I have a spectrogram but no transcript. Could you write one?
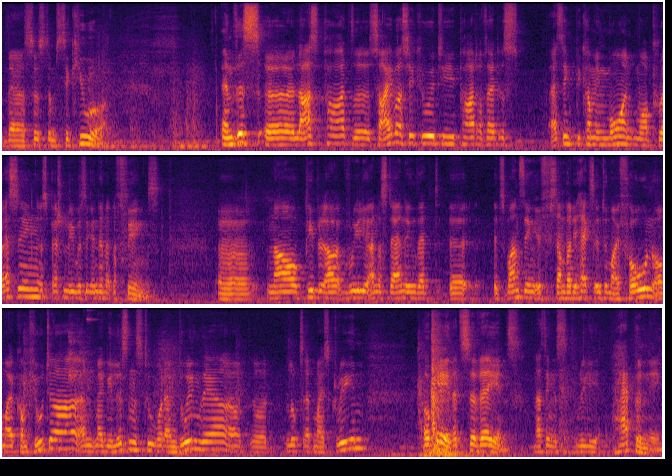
their systems secure. And this uh, last part, the cybersecurity part of that is, I think, becoming more and more pressing, especially with the Internet of Things. Uh, now people are really understanding that uh, it's one thing if somebody hacks into my phone or my computer and maybe listens to what I'm doing there or, or looks at my screen. Okay, that's surveillance. Nothing is really happening.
